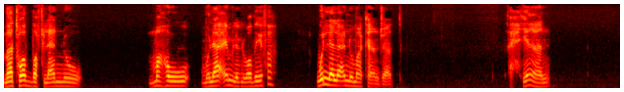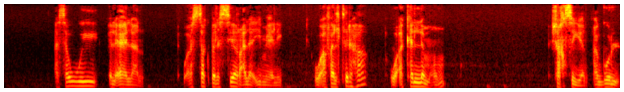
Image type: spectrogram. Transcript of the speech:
ما توظف لأنه ما هو ملائم للوظيفة؟ ولا لأنه ما كان جاد؟ أحيانا أسوي الإعلان وأستقبل السير على إيميلي وأفلترها وأكلمهم شخصيا. أقول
